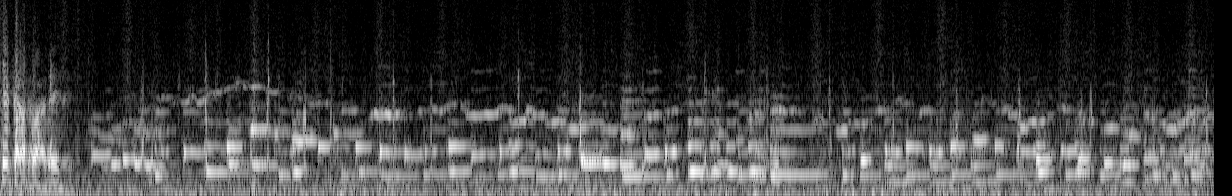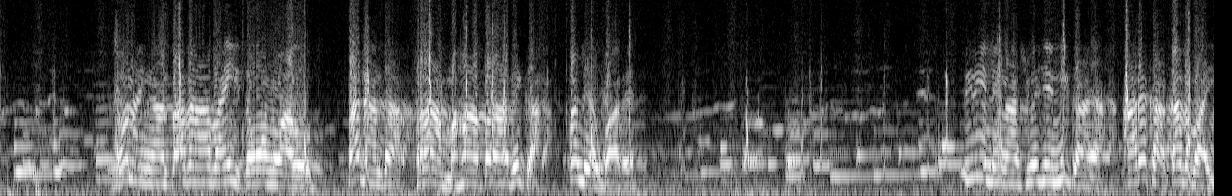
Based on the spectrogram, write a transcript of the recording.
ဆက်ကပ်ပါတယ်သောနိုင်ငံသာသနာပိုင်ဤသုံးလွှာကိုဗဒ္ဒန္တဖရမဟာပရာဘိကဖတ်လျောက်ပါတယ် သီရိလင်္ကာရွှေချင်းနိကာယအာရခကသဗ္ဗဤ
